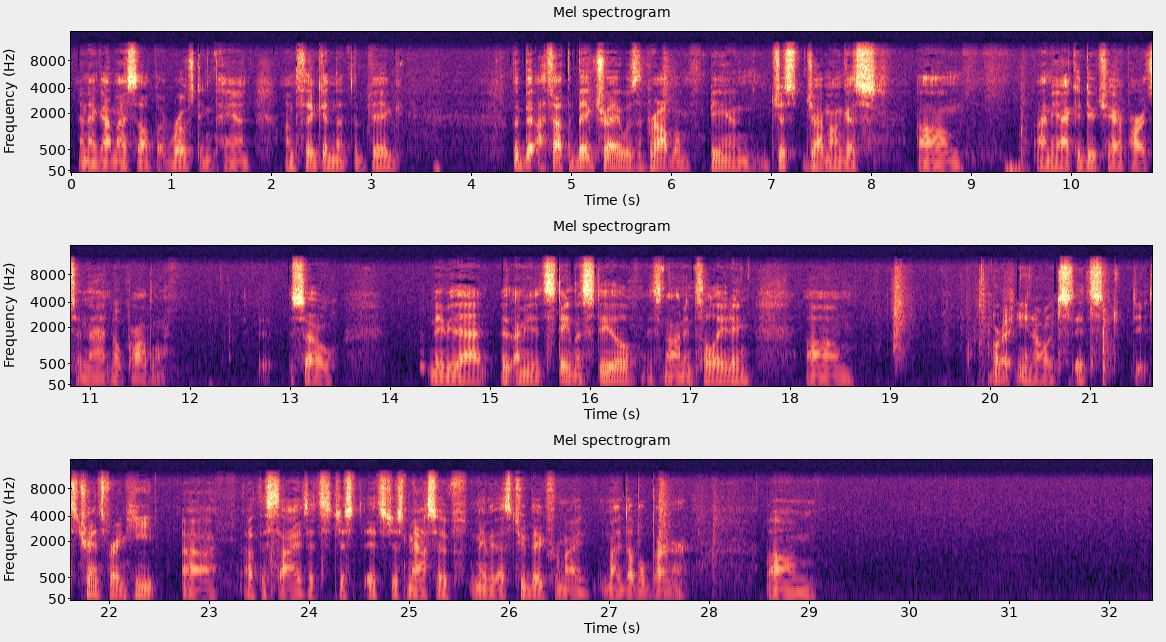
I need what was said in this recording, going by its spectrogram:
and I got myself a roasting pan. I'm thinking that the big the I thought the big tray was the problem, being just humongous. Um, I mean, I could do chair parts in that, no problem. So maybe that. I mean, it's stainless steel. It's not insulating, um, or you know, it's it's it's transferring heat uh, out the sides. It's just it's just massive. Maybe that's too big for my my double burner. Um,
